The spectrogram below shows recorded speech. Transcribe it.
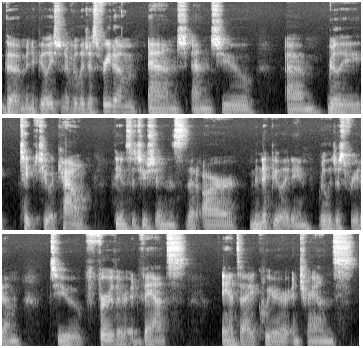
the manipulation of religious freedom and and to um, really take to account the institutions that are manipulating religious freedom to further advance anti-queer and trans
